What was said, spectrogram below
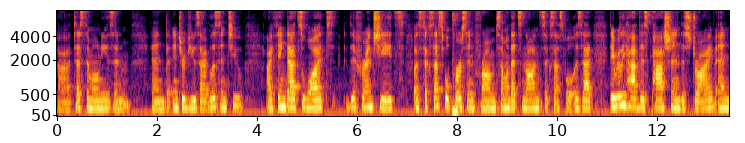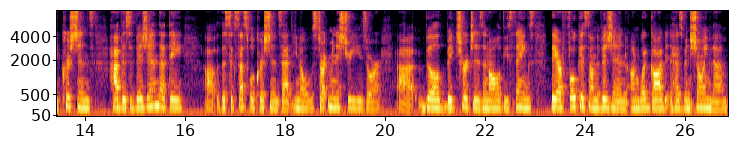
uh, testimonies and and interviews i've listened to i think that's what differentiates a successful person from someone that's non-successful is that they really have this passion this drive and christians have this vision that they uh, the successful Christians that you know start ministries or uh, build big churches and all of these things, they are focused on the vision, on what God has been showing them,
